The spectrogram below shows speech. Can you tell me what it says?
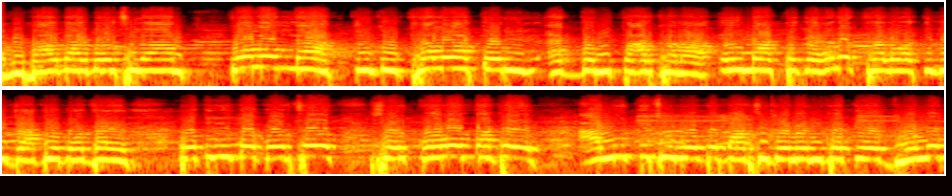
আমি বারবার বলছিলাম কলম মাঠ কিন্তু খেলোয়াড় তৈরির একদমই কারখানা এই মাঠ থেকে অনেক খেলোয়াড় কিন্তু জাতীয় পর্যায়ে প্রতিনিধিত্ব করছে সেই কলম মাঠে আমি কিছু বলতে পারছি জননীতাকে ধন্যবাদ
